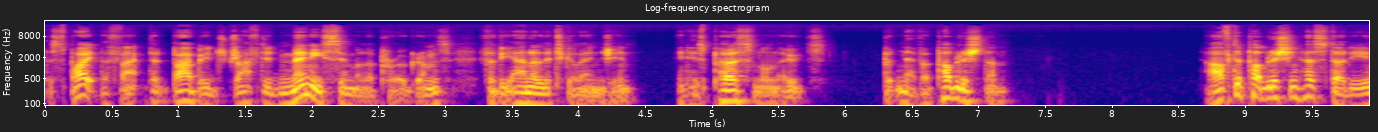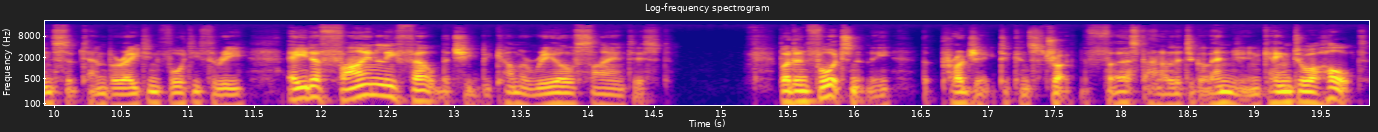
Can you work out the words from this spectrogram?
despite the fact that Babbage drafted many similar programs for the analytical engine in his personal notes, but never published them. After publishing her study in September 1843, Ada finally felt that she'd become a real scientist. But unfortunately, the project to construct the first analytical engine came to a halt.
